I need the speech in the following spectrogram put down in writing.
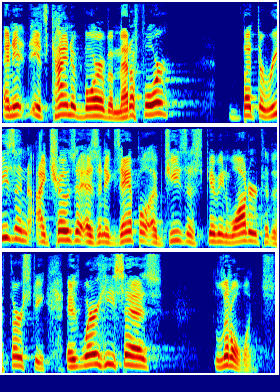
and it, it's kind of more of a metaphor, but the reason I chose it as an example of Jesus giving water to the thirsty is where he says, little ones.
